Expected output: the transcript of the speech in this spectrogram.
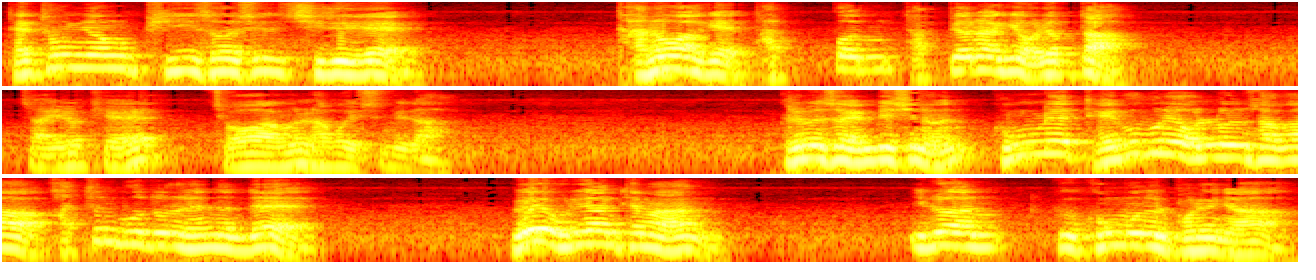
대통령 비서실 질의에 단호하게 답변, 답변하기 어렵다. 자, 이렇게 저항을 하고 있습니다. 그러면서 MBC는 국내 대부분의 언론사가 같은 보도를 했는데 왜 우리한테만 이러한 그 공문을 보내냐.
